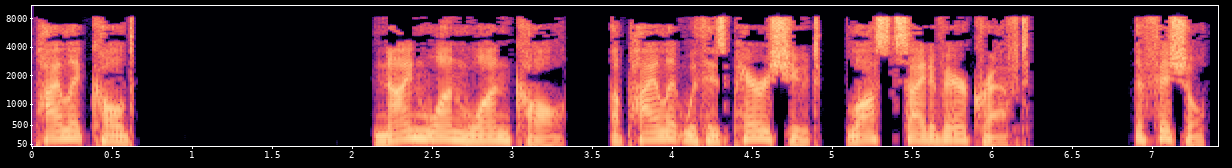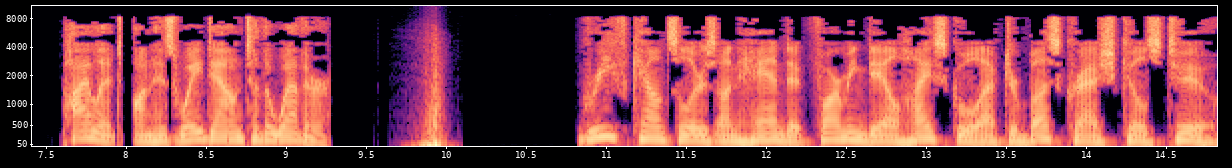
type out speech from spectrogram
Pilot called 911 call. A pilot with his parachute, lost sight of aircraft. Official. Pilot, on his way down to the weather. Grief counselors on hand at Farmingdale High School after bus crash kills two.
